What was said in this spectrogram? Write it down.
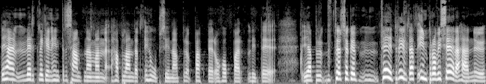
Det här är verkligen intressant när man har blandat ihop sina papper och hoppar lite. Jag försöker febrilt att improvisera här nu.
